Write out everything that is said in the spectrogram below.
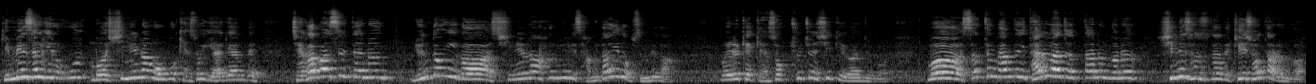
김민석이를 우- 뭐 신인왕 후보 계속 이야기하는데 제가 봤을 때는 윤동희가 신인왕 확률이 상당히 높습니다. 뭐 이렇게 계속 출전시켜가지고 뭐 서튼 감독이 달라졌다는 거는 신인 선수들한테 기회 줬다는 거.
